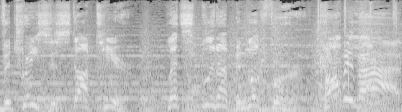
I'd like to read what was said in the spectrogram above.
The trace is stopped here. Let's split up and look for her. Copy that!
